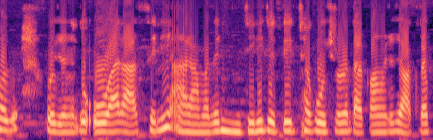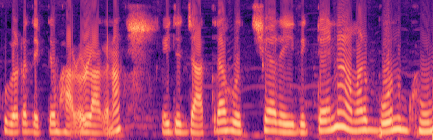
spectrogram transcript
হবে, ওই জন্য তো ও আর আসেনি, আর আমাদের নিজেরই যেতে ইচ্ছা করছিল না, তার কারণ যাত্রা খুব একটা দেখতে ভালো লাগে না। এই যে যাত্রা হচ্ছে, আর এই দিকটায় না আমার বোন ঘুম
